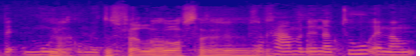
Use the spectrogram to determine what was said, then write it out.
het moeilijk om weer dat is terug te veel komen. lastiger. Dus dan gaan we er naartoe en dan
